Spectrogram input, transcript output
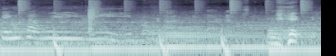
things that we need, but we're not doing that.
